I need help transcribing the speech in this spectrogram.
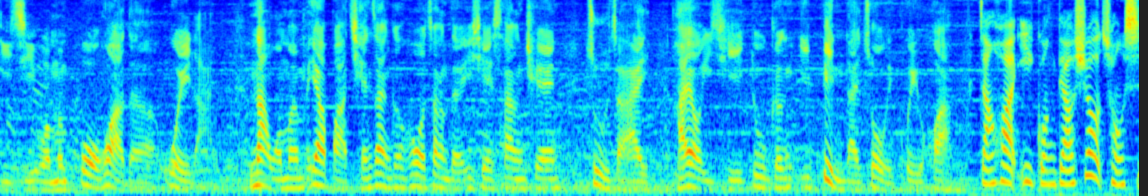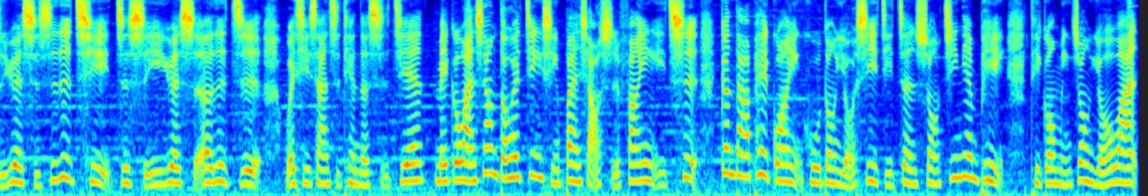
以及我们擘画的未来。那我们要把前站跟后站的一些商圈、住宅，还有以及都跟一并来作为规划。彰化艺光雕秀从十月十四日起至十一月十二日止，为期三十天的时间，每个晚上都会进行半小时放映一次，更搭配光影互动游戏及赠送纪念品，提供民众游玩。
